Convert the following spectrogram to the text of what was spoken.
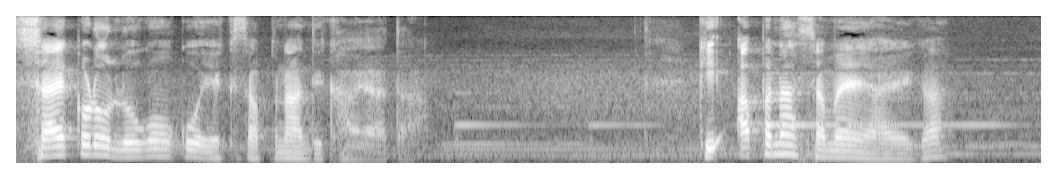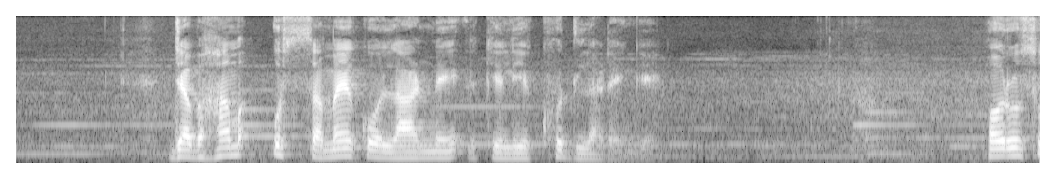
सैकड़ों लोगों को एक सपना दिखाया था कि अपना समय आएगा जब हम उस समय को लाड़ने के लिए खुद लड़ेंगे। और उस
